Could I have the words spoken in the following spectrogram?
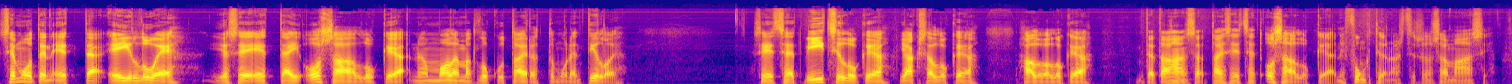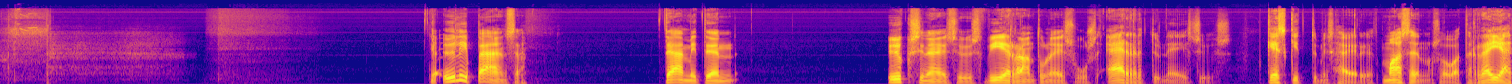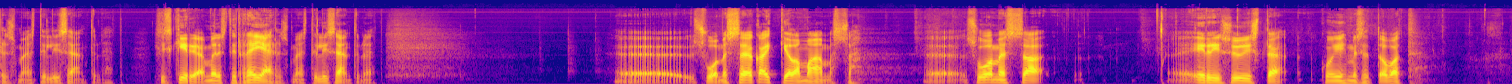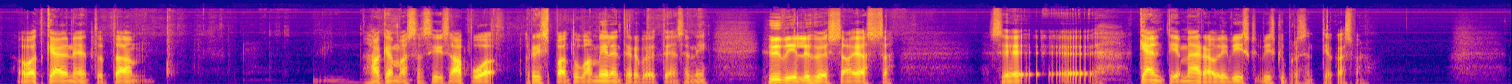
Se muuten, että ei lue ja se, että ei osaa lukea, ne on molemmat lukutaidottomuuden tiloja. Se, että sä et viitsi lukea, jaksa lukea, halua lukea, mitä tahansa, tai se, että sä et osaa lukea, niin funktionaalisesti se on sama asia. Ja ylipäänsä tämä, miten yksinäisyys, vieraantuneisuus, ärtyneisyys, keskittymishäiriöt, masennus ovat räjähdysmäisesti lisääntyneet. Siis kirjaimellisesti räjähdysmäisesti lisääntyneet. Suomessa ja kaikkialla maailmassa. Suomessa eri syistä, kun ihmiset ovat, ovat käyneet tota, hakemassa siis apua rispaantuvaan mielenterveyteensä, niin hyvin lyhyessä ajassa se käyntien määrä oli 50 prosenttia kasvanut.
